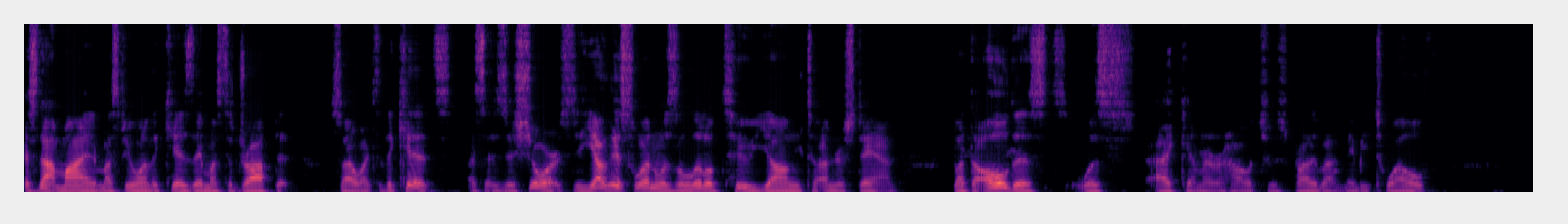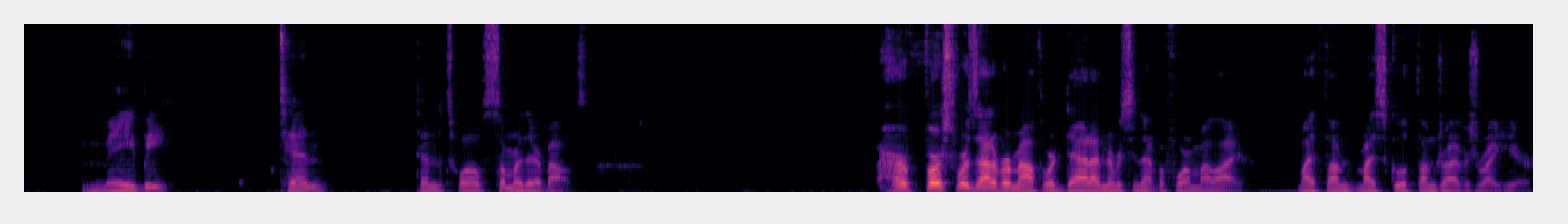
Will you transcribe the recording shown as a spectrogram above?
It's not mine. It must be one of the kids. They must have dropped it. So I went to the kids. I said, "Is this yours?" The youngest one was a little too young to understand, but the oldest was I can't remember how old she was. Probably about maybe twelve, maybe 10, 10 to twelve, somewhere thereabouts. Her first words out of her mouth were, "Dad, I've never seen that before in my life. My thumb, my school thumb drive is right here."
